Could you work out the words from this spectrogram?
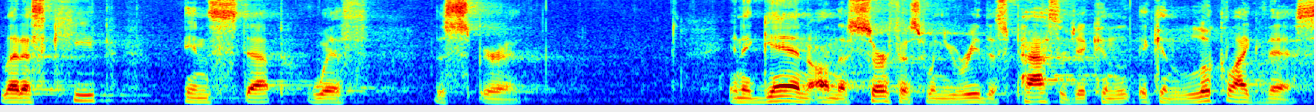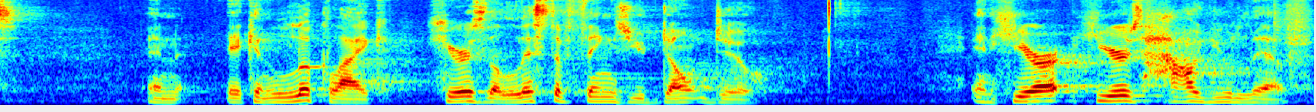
let us keep in step with the Spirit. And again, on the surface, when you read this passage, it can, it can look like this. And it can look like here's the list of things you don't do. And here, here's how you live.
